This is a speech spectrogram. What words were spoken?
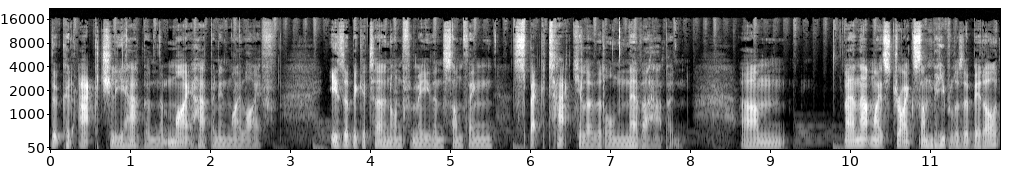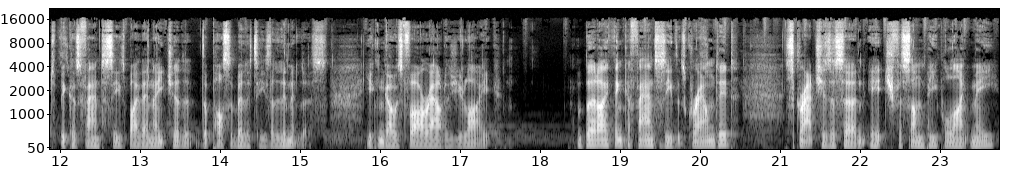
that could actually happen, that might happen in my life, is a bigger turn on for me than something spectacular that'll never happen. Um, and that might strike some people as a bit odd because fantasies, by their nature, the, the possibilities are limitless. You can go as far out as you like. But I think a fantasy that's grounded scratches a certain itch for some people like me,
